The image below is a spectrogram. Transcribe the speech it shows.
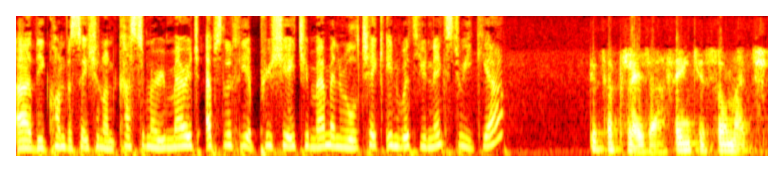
uh, the conversation on customary marriage. Absolutely appreciate you, ma'am, and we'll check in with you next week, yeah? It's a pleasure. Thank you so much.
